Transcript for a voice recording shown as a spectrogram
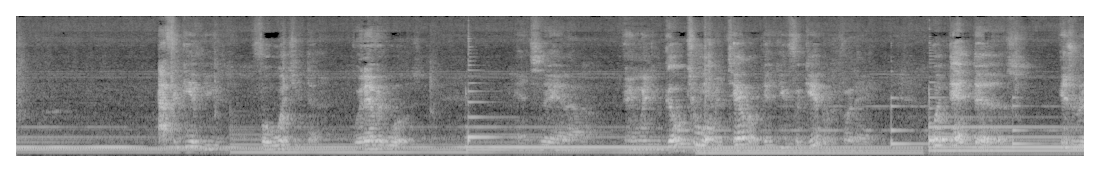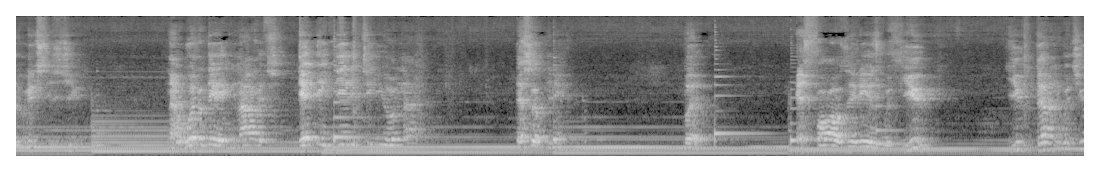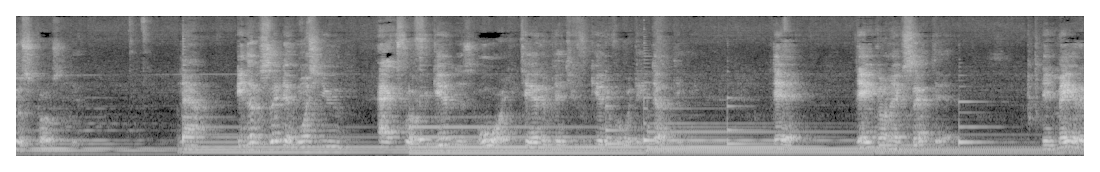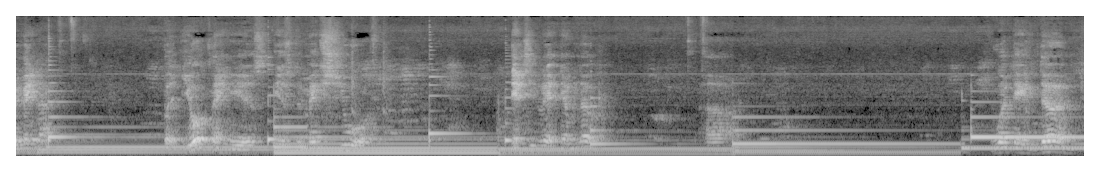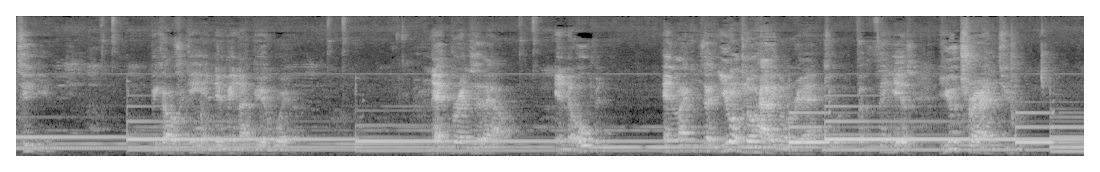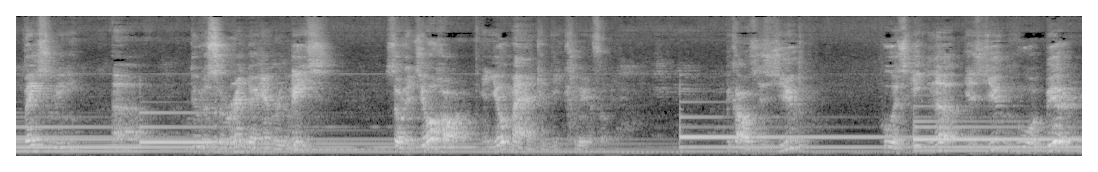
I forgive you for what you've done, whatever it was. And said, uh, and when you go to them and tell them that you forgive them for that, what that does is releases you. Now, whether they acknowledge that they did it to you or not, that's up to them. But far as it is with you, you've done what you're supposed to do. Now, it doesn't say that once you ask for forgiveness or you tell them that you forgive them for what they've done to you, that they're going to accept that. They may or they may not. But your thing is, is to make sure that you let them know done to you. Because again, they may not be aware. And that brings it out in the open and like you said, you don't know how they're going to react to it. But the thing is, you're trying to basically uh, do the surrender and release so that your heart and your mind can be clear from it. Because it's you who is eating up. It's you who are bitter.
